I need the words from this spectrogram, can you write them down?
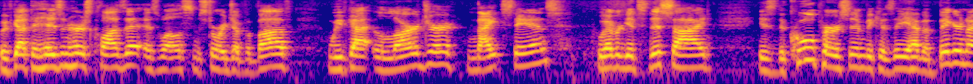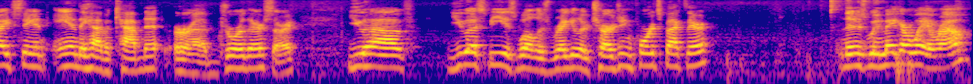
We've got the his and hers closet as well as some storage up above. We've got larger nightstands. Whoever gets this side is the cool person because they have a bigger nightstand and they have a cabinet or a drawer there, sorry. You have USB as well as regular charging ports back there. Then as we make our way around,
